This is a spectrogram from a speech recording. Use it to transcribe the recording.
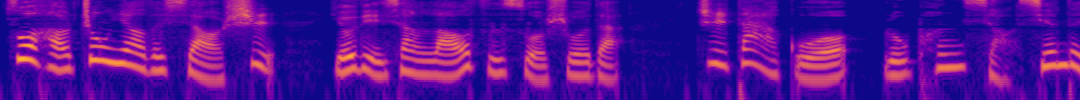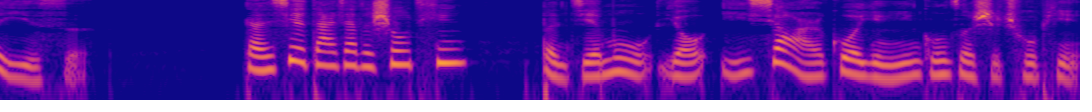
做好重要的小事，有点像老子所说的“治大国如烹小鲜”的意思。感谢大家的收听，本节目由一笑而过影音工作室出品。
